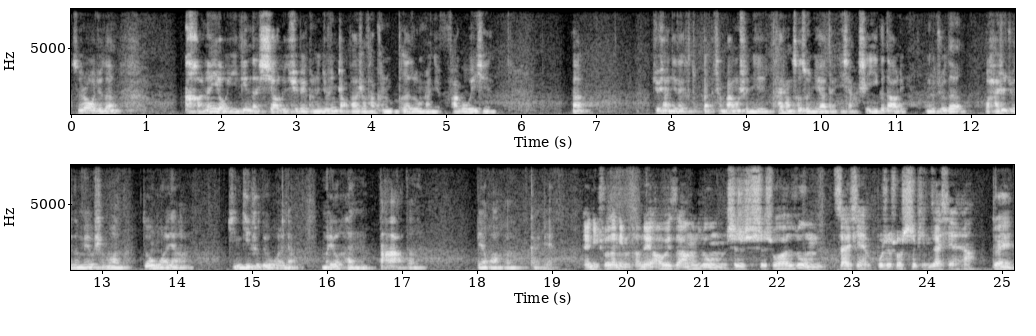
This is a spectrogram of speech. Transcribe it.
所以说我觉得可能有一定的效率区别，可能就是你找他的时候，他可能不在 Zoom 上，你发个微信。那就像你在办上办公室，你他上厕所你要等一下，是一个道理。我觉得我还是觉得没有什么，对我来讲啊，仅仅是对我来讲，没有很大的变化和改变。哎，你说的你们团队 always on Zoom 是是说 Zoom 在线，不是说视频在线上？对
